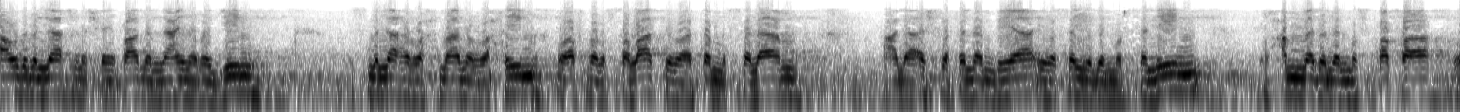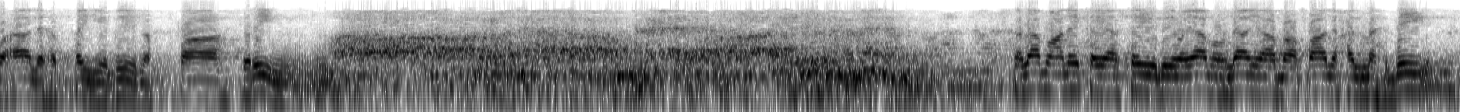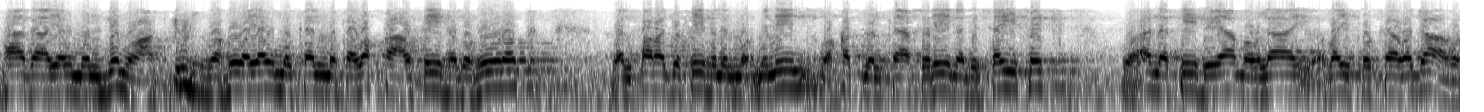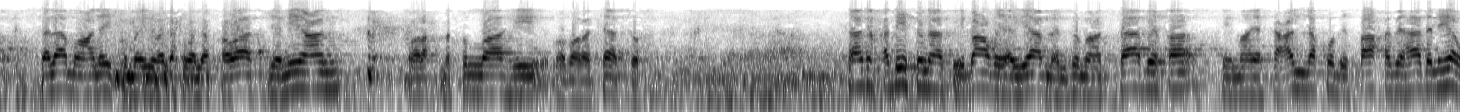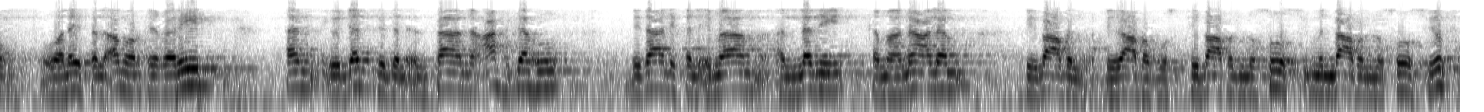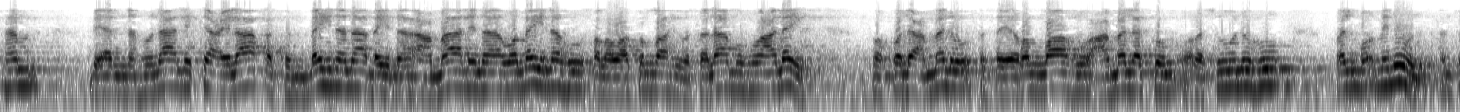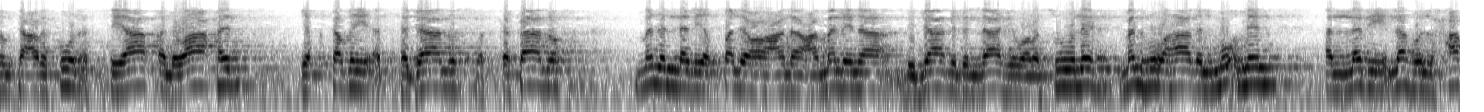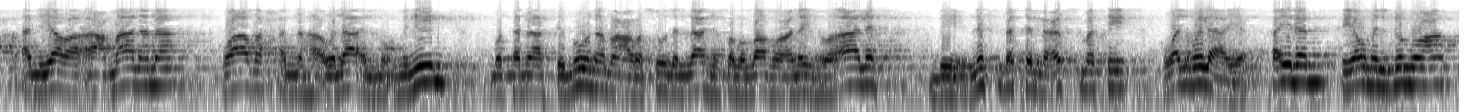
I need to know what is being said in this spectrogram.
أعوذ بالله من الشيطان اللعين الرجيم. بسم الله الرحمن الرحيم. وأفضل الصلاة وأتم السلام على أشرف الأنبياء وسيد المرسلين محمد المصطفى وآله الطيبين الطاهرين. السلام عليك يا سيدي ويا مولاي أبا صالح المهدي. هذا يوم الجمعة وهو يومك المتوقع فيه ظهورك والفرج فيه للمؤمنين وقتل الكافرين بسيفك وأنا فيه يا مولاي ضيفك وجارك. السلام عليكم أيها الأخوة والأخوات جميعا ورحمة الله وبركاته. كان حديثنا في بعض أيام الجمعة السابقة فيما يتعلق بصاحب هذا اليوم. وليس الأمر بغريب أن يجدد الإنسان عهده بذلك الإمام الذي كما نعلم في بعض في بعض في بعض النصوص من بعض النصوص يفهم بأن هنالك علاقة بيننا بين أعمالنا وبينه صلوات الله وسلامه عليه. وقل اعملوا فسيرى الله عملكم ورسوله والمؤمنون. أنتم تعرفون السياق الواحد يقتضي التجانس والتكانف من الذي يطلع على عملنا بجانب الله ورسوله؟ من هو هذا المؤمن الذي له الحق أن يرى أعمالنا؟ واضح أن هؤلاء المؤمنين متناسبون مع رسول الله صلى الله عليه وآله. بنسبة العصمة والولاية. فإذا في يوم الجمعة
